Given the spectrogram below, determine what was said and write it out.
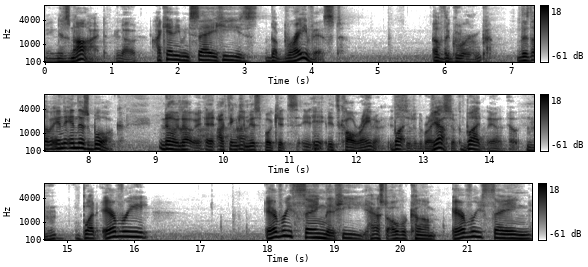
I mean, he's not. No. I can't even say he's the bravest of the group. In, in this book, No, no. It, it- I think in uh, this book, it's it, it's Kyle Rayner. It's but- sort of the bravest yeah, of them. but- yeah. Mm-hmm. but every everything that he has to overcome, everything,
